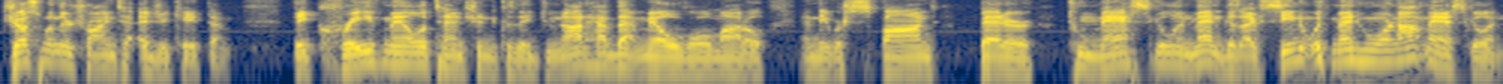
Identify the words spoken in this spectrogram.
just when they're trying to educate them. They crave male attention because they do not have that male role model and they respond better to masculine men because I've seen it with men who are not masculine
